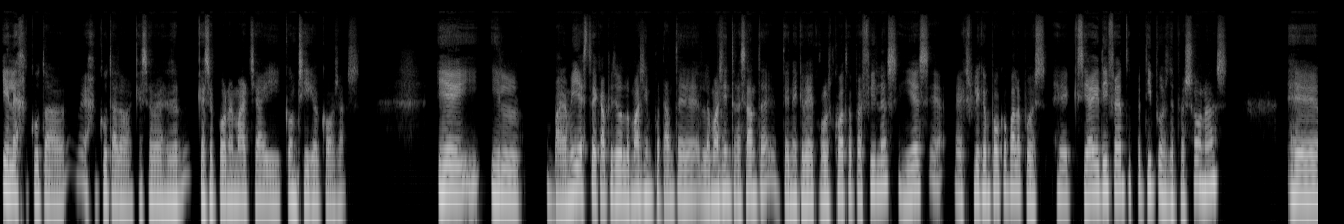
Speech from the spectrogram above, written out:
y el ejecutador, ejecutador que, se, que se pone en marcha y consigue cosas. Y, y, para mí este capítulo lo más importante, lo más interesante tiene que ver con los cuatro perfiles y es, eh, explica un poco, para pues eh, si hay diferentes tipos de personas, eh,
